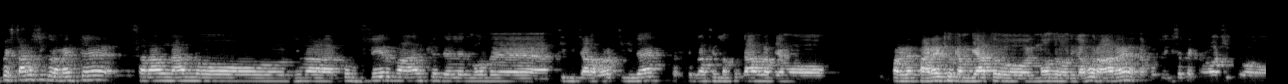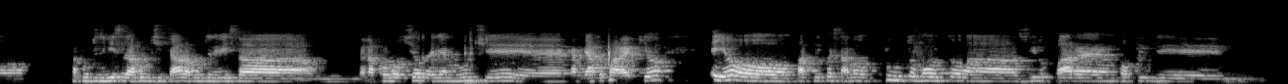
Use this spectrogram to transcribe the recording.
quest'anno sicuramente sarà un anno di una conferma anche delle nuove attività lavorative, perché durante il lockdown abbiamo parecchio cambiato il modo di lavorare dal punto di vista tecnologico dal punto di vista della pubblicità, dal punto di vista della promozione degli annunci, è cambiato parecchio e io infatti quest'anno punto molto a sviluppare un po' più di,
